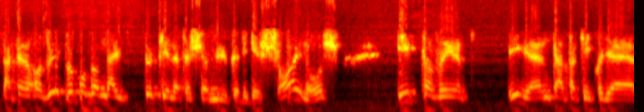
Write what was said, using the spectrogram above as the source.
Tehát az ő propagandájuk tökéletesen működik, és sajnos itt azért igen, tehát akik ugye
